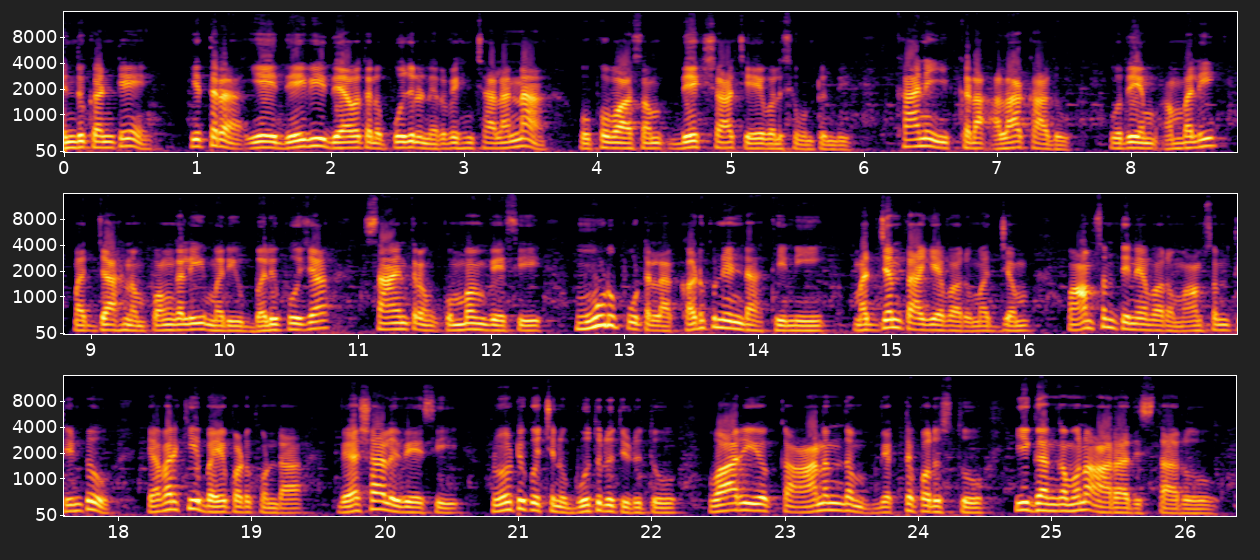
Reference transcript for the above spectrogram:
ఎందుకంటే ఇతర ఏ దేవీ దేవతల పూజలు నిర్వహించాలన్నా ఉపవాసం దీక్ష చేయవలసి ఉంటుంది. కానీ ఇక్కడ అలా కాదు. ఉదయం అంబలి మధ్యాహ్నం పొంగలి మరియు బలిపూజ సాయంత్రం కుంభం వేసి మూడు పూటల కడుపు నిండా తిని మద్యం తాగేవారు మద్యం మాంసం తినేవారు మాంసం తింటూ ఎవరికీ భయపడకుండా వేషాలు వేసి నోటికొచ్చిన బూతులు తిడుతూ వారి యొక్క ఆనందం వ్యక్తపరుస్తూ ఈ గంగమ్మను ఆరాధిస్తారు.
